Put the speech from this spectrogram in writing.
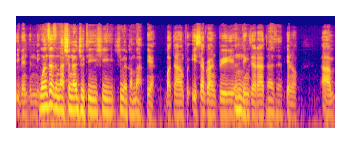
event in May. Once there's a national duty, she, she will come back. Yeah, but um, for Easter Grand Prix and Mm, things like that, that's it. you know. Um,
